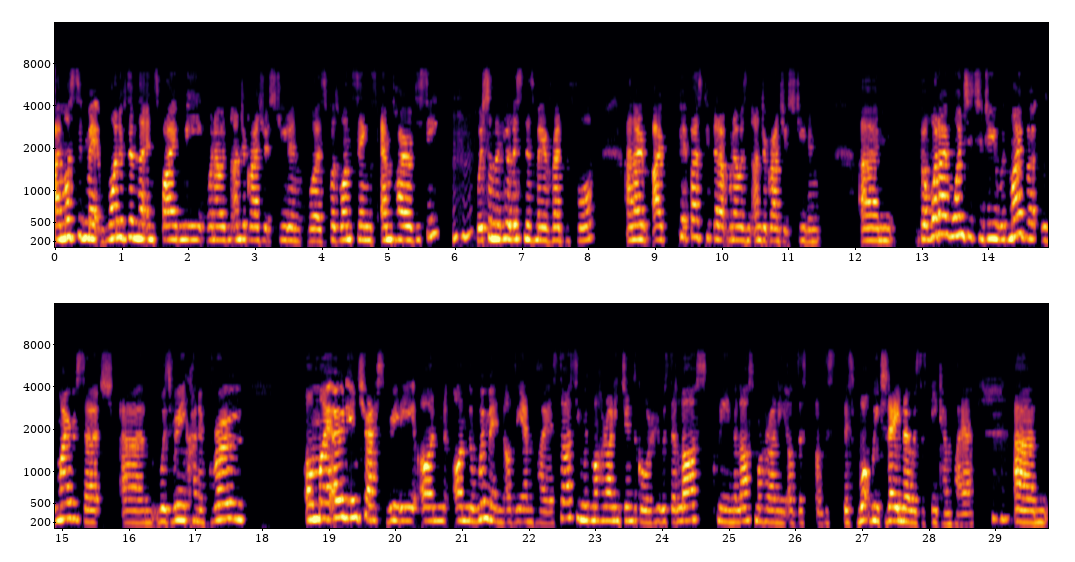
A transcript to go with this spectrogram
I must admit, one of them that inspired me when I was an undergraduate student was Patwant Singh's Empire of the Sikhs, mm-hmm. which some of your listeners may have read before. And I, I first picked that up when I was an undergraduate student. Um, but what I wanted to do with my book, with my research, um, was really kind of grow on my own interest, really, on on the women of the empire, starting with Maharani Jind who was the last queen, the last Maharani of this of this, this what we today know as the Sikh Empire. Mm-hmm. Um,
